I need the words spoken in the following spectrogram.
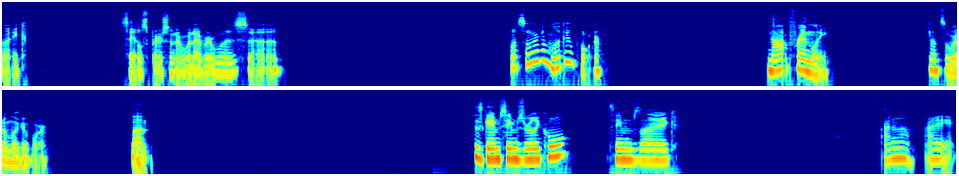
like salesperson or whatever was uh what's the word I'm looking for? Not friendly. That's the word I'm looking for. But this game seems really cool. It seems like I don't know. I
